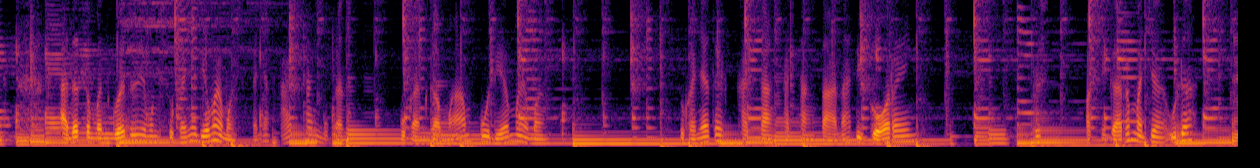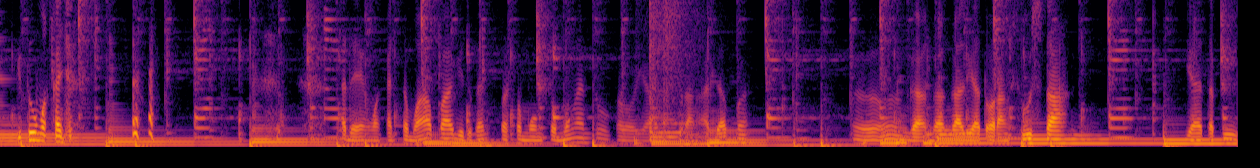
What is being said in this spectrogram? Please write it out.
Ada teman gue tuh emang sukanya dia mah emang sukanya kacang bukan bukan gak mampu dia mah emang sukanya teh kacang-kacang tanah digoreng. Terus pakai garam aja udah. Itu makanya. Ada yang makan sama apa gitu kan pas somong-somongan tuh kalau yang kurang adab mah. Eh, nggak nggak nggak lihat orang susah ya tapi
